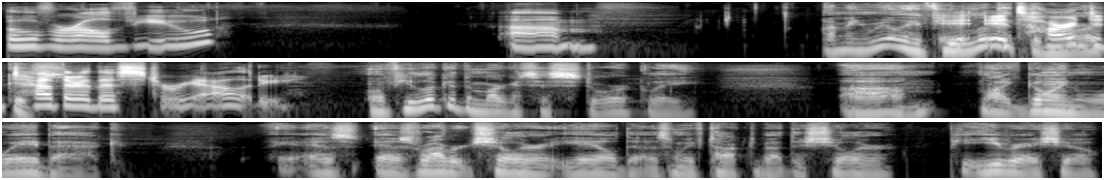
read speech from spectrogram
overall view, um, I mean, really, if you it- look it's hard to tether this to reality. Well, if you look at the markets historically, um, like going way back, as as Robert Shiller at Yale does, and we've talked about the Shiller PE ratio,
